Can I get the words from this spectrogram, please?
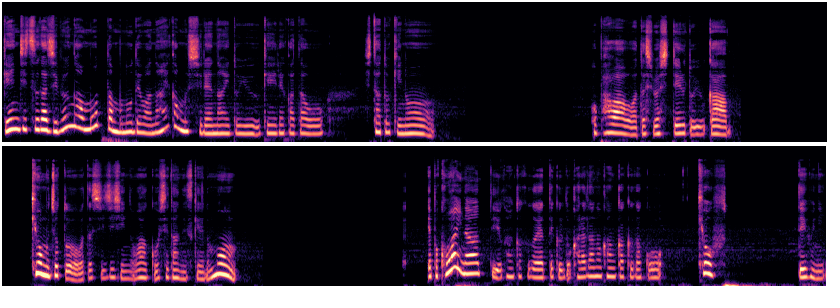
現実が自分が思ったものではないかもしれないという受け入れ方をした時のパワーを私は知っているというか、今日もちょっと私自身のワークをしてたんですけれども、やっぱ怖いなっていう感覚がやってくると体の感覚がこう、恐怖っていうふうに、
